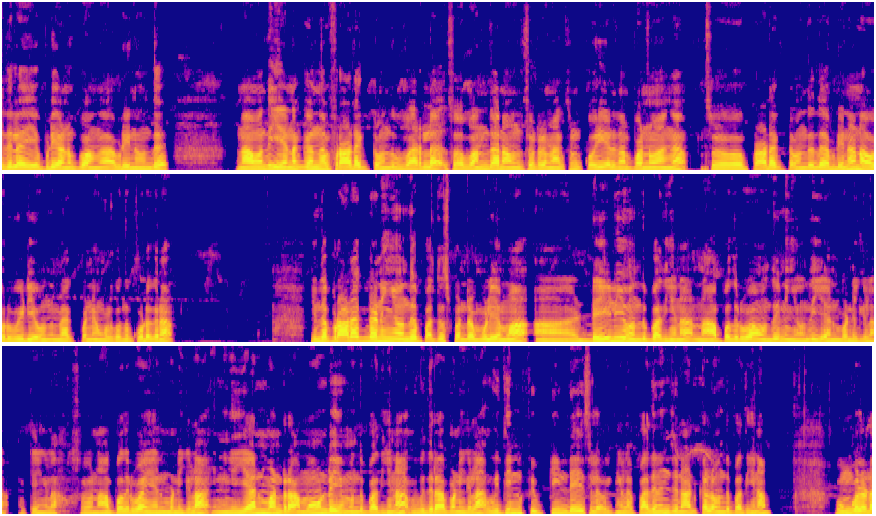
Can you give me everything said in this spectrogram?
எதில் எப்படி அனுப்புவாங்க? அப்படின்னு வந்து நான் வந்து எனக்கு வந்து ப்ராடக்ட் வந்து வரல. ஸோ வந்தால் நான் வந்து சொல்கிறேன் மேக்ஸிமம் கொரியர் தான் பண்ணுவாங்க. ஸோ ப்ராடக்ட் வந்தது அப்படின்னா நான் ஒரு வீடியோ வந்து மேக் பண்ணி உங்களுக்கு வந்து கொடுக்குறேன். இந்த ப்ராடக்ட்டை நீங்கள் வந்து பர்ச்சேஸ் பண்ணுற மூலியமாக டெய்லியும் வந்து பார்த்தீங்கன்னா நாற்பது ரூபா வந்து நீங்கள் வந்து ஏர்ன் பண்ணிக்கலாம். ஓகேங்களா ஸோ நாற்பது ரூபா ஏர்ன் பண்ணிக்கலாம். நீங்கள் ஏர்ன் பண்ணுற அமௌண்ட்டையும் வந்து பார்த்தீங்கன்னா வித்ரா பண்ணிக்கலாம். வித்தின் ஃபிஃப்டீன் டேஸில் ஓகேங்களா பதினஞ்சு நாட்களில் வந்து பார்த்தீங்கன்னா உங்களோட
